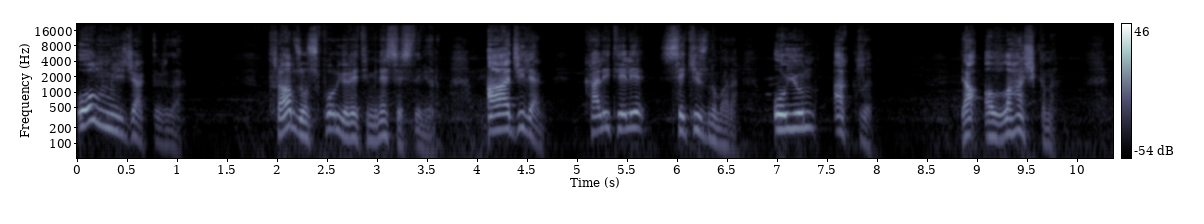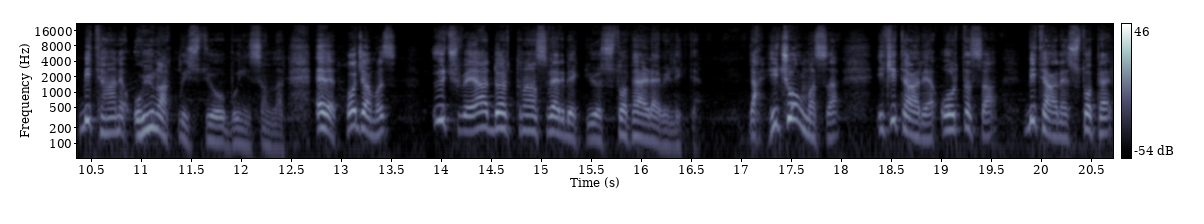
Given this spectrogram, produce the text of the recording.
Olmayacaktır da. Trabzonspor yönetimine sesleniyorum. Acilen kaliteli 8 numara. Oyun aklı. Ya Allah aşkına. Bir tane oyun aklı istiyor bu insanlar. Evet hocamız 3 veya 4 transfer bekliyor stoperle birlikte. Ya hiç olmasa iki tane orta saha, bir tane stoper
